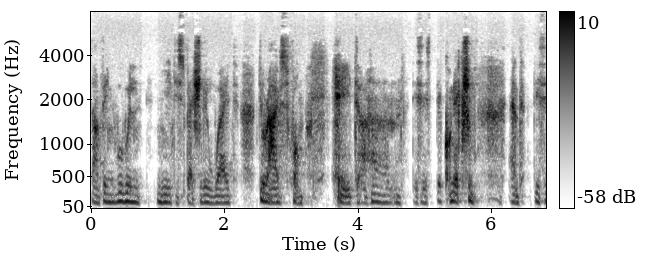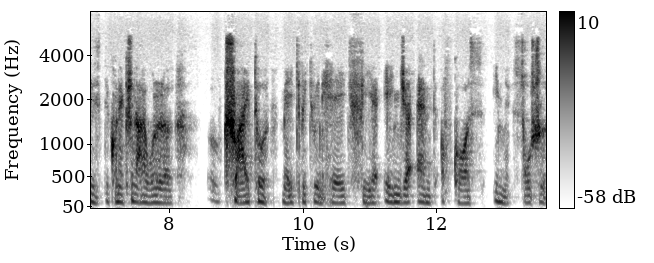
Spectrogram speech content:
something we will need, especially where it derives from hate. Um, this is the connection, and this is the connection I will uh, try to make between hate, fear, anger, and of course in social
